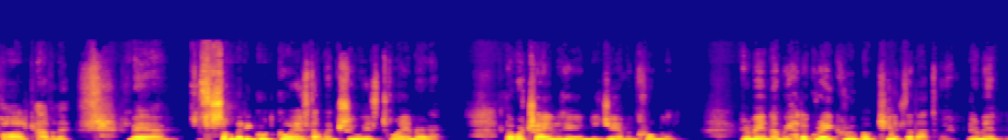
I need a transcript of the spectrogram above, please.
Paul Kavanagh. Uh, so many good guys that went through his time era that were training here in the gym in Crumlin. You know what I mean? And we had a great group of kids at that time. You know what I mean?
